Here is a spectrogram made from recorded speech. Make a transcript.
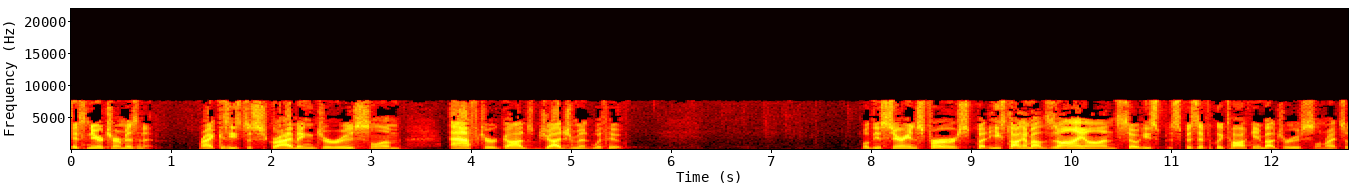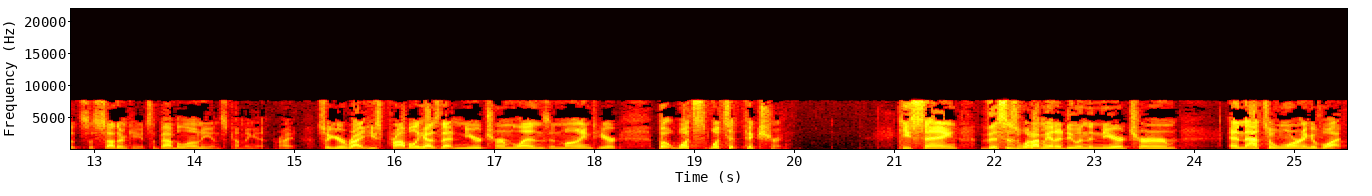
It's near term, isn't it? Right? Because he's describing Jerusalem after God's judgment with who? Well, the Assyrians first, but he's talking about Zion, so he's specifically talking about Jerusalem, right? So it's the southern king, it's the Babylonians coming in, right? So you're right, he's probably has that near-term lens in mind here. But what's, what's it picturing? He's saying, this is what I'm going to do in the near term, and that's a warning of what?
